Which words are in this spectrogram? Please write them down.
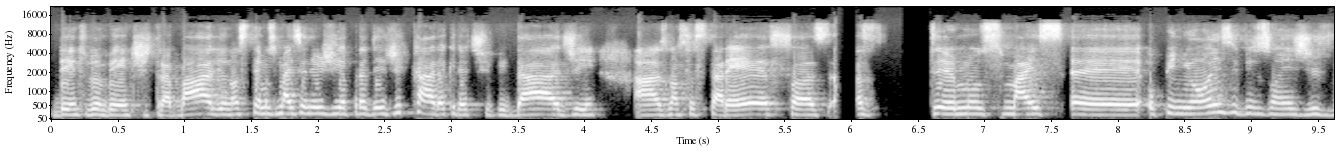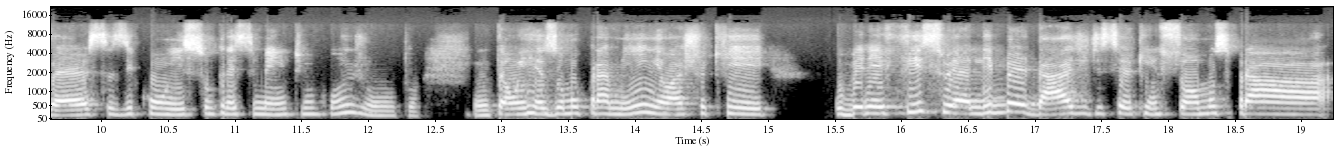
dentro do ambiente de trabalho, nós temos mais energia para dedicar à criatividade, às nossas tarefas, às termos mais é, opiniões e visões diversas e, com isso, um crescimento em conjunto. Então, em resumo, para mim, eu acho que o benefício é a liberdade de ser quem somos para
